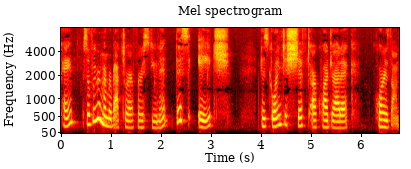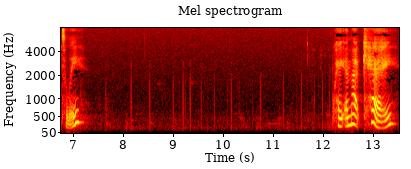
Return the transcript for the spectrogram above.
Okay, so if we remember back to our first unit, this h is going to shift our quadratic horizontally. Okay, and that k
